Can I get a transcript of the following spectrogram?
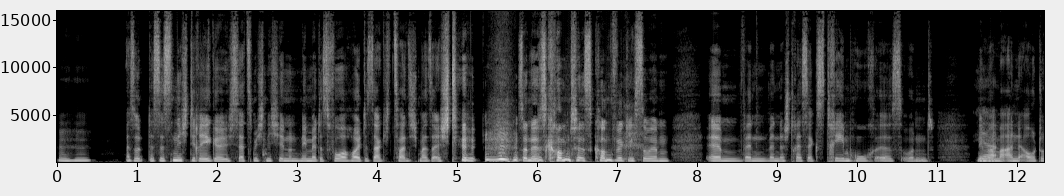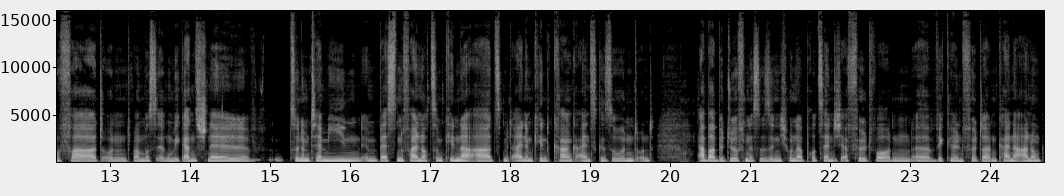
Mhm. Also das ist nicht die Regel. Ich setze mich nicht hin und nehme mir das vor. Heute sage ich 20 Mal sei still, sondern es kommt, es kommt wirklich so im, ähm, wenn wenn der Stress extrem hoch ist und nehmen ja. wir mal an eine Autofahrt und man muss irgendwie ganz schnell zu einem Termin, im besten Fall noch zum Kinderarzt mit einem Kind krank, eins gesund und aber Bedürfnisse sind nicht hundertprozentig erfüllt worden, äh, wickeln, füttern, keine Ahnung.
